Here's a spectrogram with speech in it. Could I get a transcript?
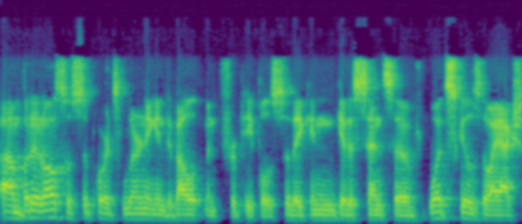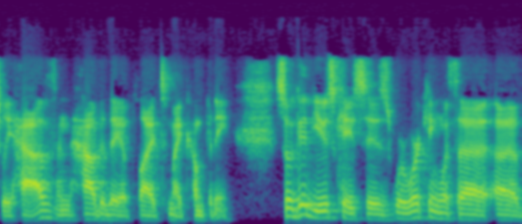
Um, but it also supports learning and development for people, so they can get a sense of what skills do I actually have and how do they apply to my company company. So a good use case is we're working with a,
